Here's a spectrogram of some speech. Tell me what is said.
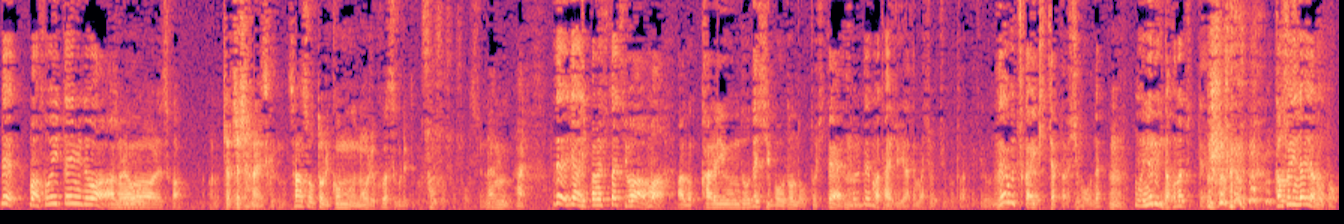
でまあそういった意味ではあそれはのあれですか？あのちゃちゃじゃないですけど酸素を取り込む能力が優れてくるそうそうそうそうですよね、うんはい。でじゃあ一般の人たちは、まあ、あの軽い運動で脂肪をどんどん落として、それでまあ体重痩せましょうっていうことなんだけど、全部使い切っちゃったら脂肪をね、もうエネルギーなくなっちゃって ガソリンないだろうと、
